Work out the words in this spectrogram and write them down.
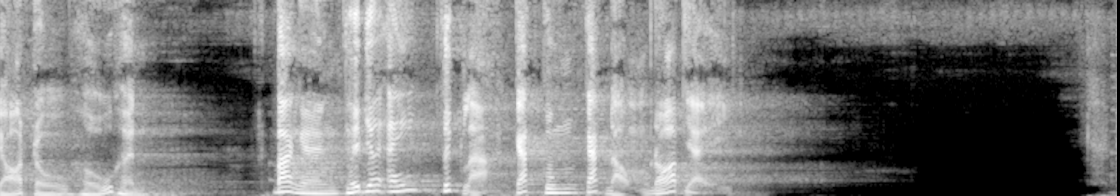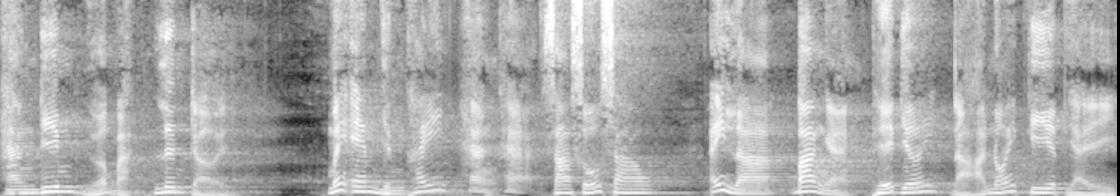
võ trụ hữu hình. Ba ngàn thế giới ấy, Tức là các cung, các động đó vậy. Hàng đêm ngửa mặt lên trời, Mấy em nhìn thấy hàng hà xa số sao. Ấy là ba ngàn thế giới đã nói kia vậy.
